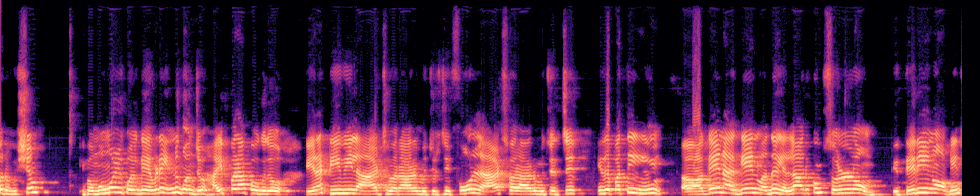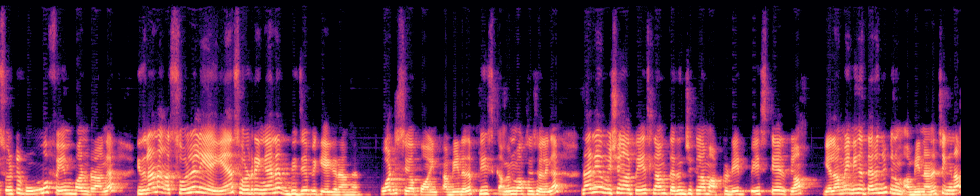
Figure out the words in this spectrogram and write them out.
ஒரு விஷயம் இப்ப மும்மொழி கொள்கையை விட இன்னும் கொஞ்சம் ஹைப்பரா போகுதோ? ஏன்னா டிவியில ஆட்ஸ் வர ஆரம்பிச்சிருச்சு போன்ல ஆட்ஸ் வர ஆரம்பிச்சிருச்சு. இத பத்தி அகைன் அகைன் வந்து எல்லாருக்கும் சொல்லணும். இது தெரியணும் அப்படின்னு சொல்லிட்டு ரொம்ப ஃபேம் பண்றாங்க. இதெல்லாம் நாங்க சொல்லலையே. ஏன் சொல்றீங்கன்னு பிஜேபி கேக்குறாங்க. வாட் இஸ் யுவர் பாயிண்ட் அப்படின்றத ப்ளீஸ் கமெண்ட் பாக்ஸ்ல சொல்லுங்க. நிறைய விஷயங்கள் பேசலாம் தெரிஞ்சுக்கலாம் அப் டு டேட் பேசிட்டே இருக்கலாம். எல்லாமே நீங்க தெரிஞ்சுக்கணும் அப்படின்னு நினைச்சீங்கன்னா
